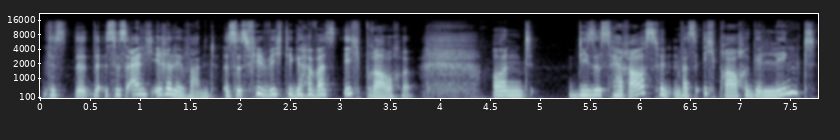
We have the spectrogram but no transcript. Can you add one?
das, das ist eigentlich irrelevant. Es ist viel wichtiger, was ich brauche. Und dieses Herausfinden, was ich brauche, gelingt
